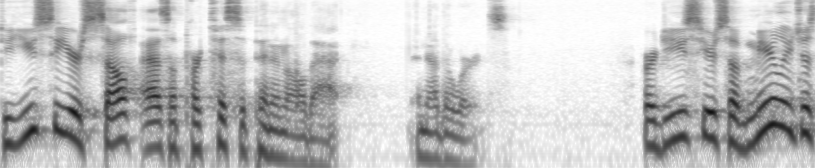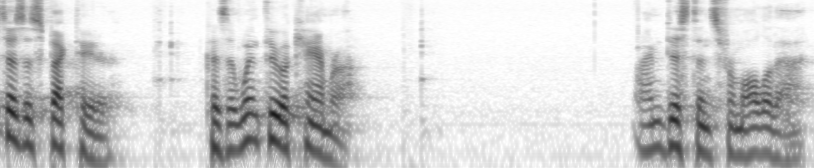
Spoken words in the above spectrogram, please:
Do you see yourself as a participant in all that, in other words? Or do you see yourself merely just as a spectator? Because it went through a camera. I'm distanced from all of that.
